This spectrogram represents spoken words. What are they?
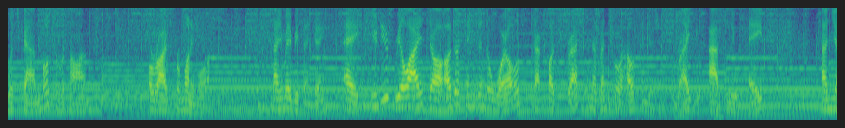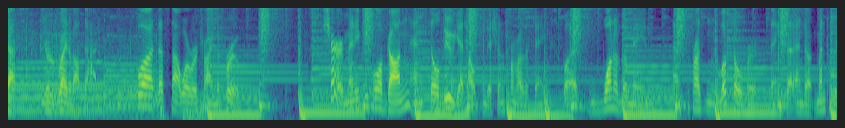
which can most of the time arise from money loss. Now you may be thinking, hey, you do realize there are other things in the world that cause stress and eventual health conditions, right? You absolute ape. And yes, you're right about that. But that's not what we're trying to prove. Sure, many people have gotten and still do get health conditions from other things, but one of the main and surprisingly looked over things that end up mentally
